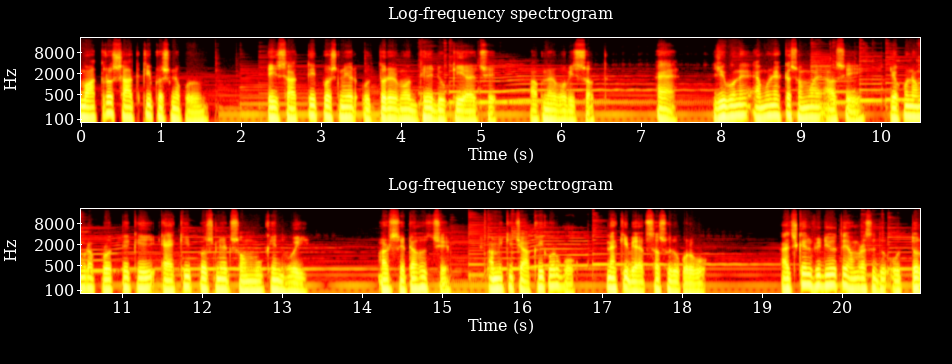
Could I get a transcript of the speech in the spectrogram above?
মাত্র সাতটি প্রশ্ন করুন। এই সাতটি প্রশ্নের উত্তরের মধ্যেই লুকিয়ে আছে আপনার ভবিষ্যৎ। হ্যাঁ জীবনে এমন একটা সময় আসে যখন আমরা প্রত্যেকেই একই প্রশ্নের সম্মুখীন হই। আর সেটা হচ্ছে, আমি কি চাকরি করব নাকি ব্যবসা শুরু করব? আজকের ভিডিওতে আমরা শুধু উত্তর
